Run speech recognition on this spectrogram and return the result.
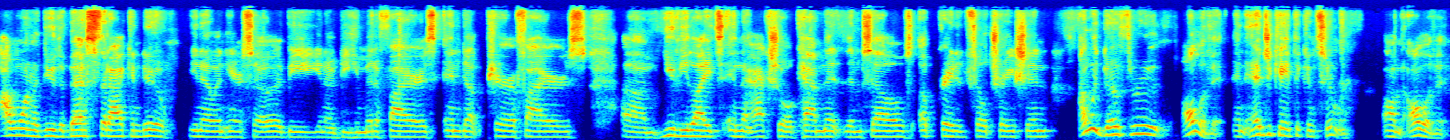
I want to do the best that I can do, you know, in here. So it'd be, you know, dehumidifiers, induct purifiers, um, UV lights in the actual cabinet themselves, upgraded filtration. I would go through all of it and educate the consumer on all of it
